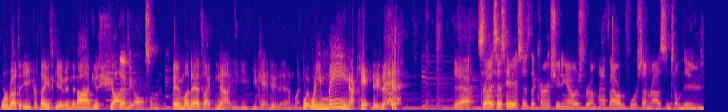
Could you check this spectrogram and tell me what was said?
we're about to eat for Thanksgiving that I just shot. That'd be awesome. And my dad's like, no, nah, you, you, you, can't do that. I'm like, what, what do you mean I can't do that? Yeah. So it says here, it says the current shooting hours from half hour before sunrise until noon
